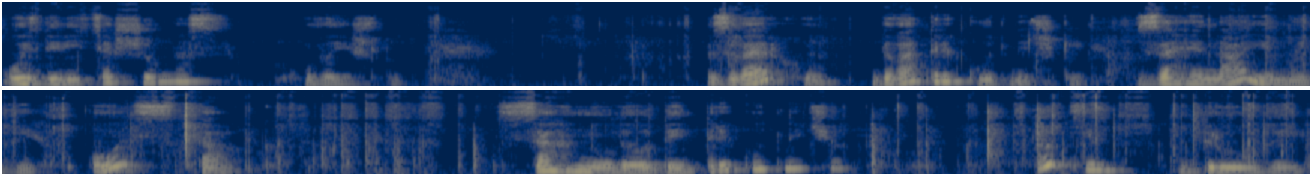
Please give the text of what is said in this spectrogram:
Ось дивіться, що в нас вийшло. Зверху два трикутнички. Загинаємо їх ось так. Загнули один трикутничок, потім другий.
